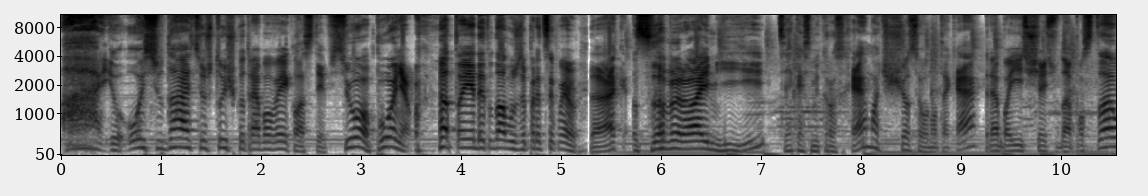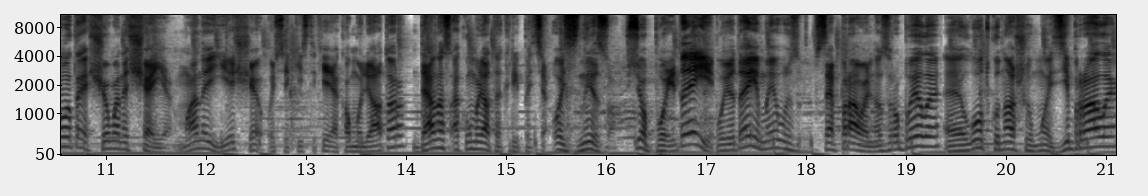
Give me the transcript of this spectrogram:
А, і ось сюди цю штучку треба викласти. Все, поняв. А то я не туди вже прицепив. Так, забираємо її. Це якась мікросхема, чи що це воно таке? Треба її ще сюди поставити. Що в мене ще є? У мене є ще ось якийсь такий акумулятор. Де в нас акумулятор кріпиться? Ось знизу. Все, по ідеї, по ідеї, ми все правильно зробили. Е, лодку нашу ми зібрали.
